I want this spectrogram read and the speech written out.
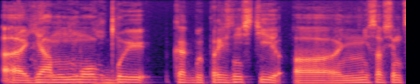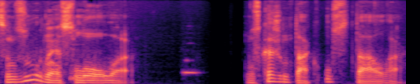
А, Я мог бы как бы произнести а, не совсем цензурное слово. Ну, скажем так, устала.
